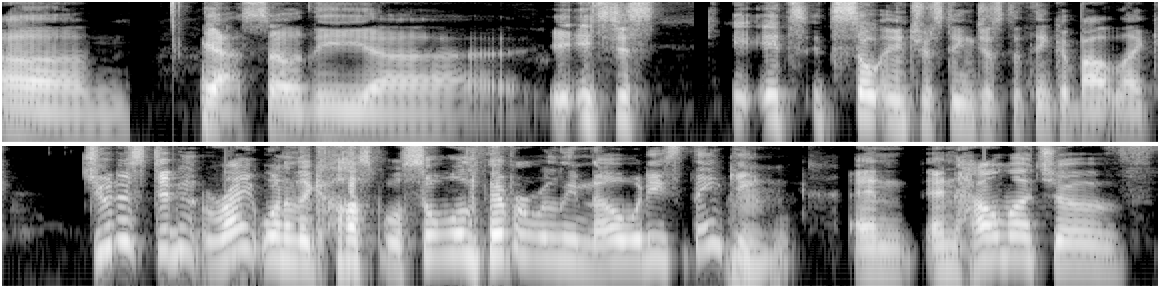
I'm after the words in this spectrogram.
um, yeah. So the uh, it- it's just it's it's so interesting just to think about like Judas didn't write one of the gospels, so we'll never really know what he's thinking, and and how much of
